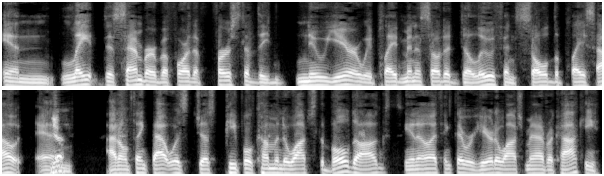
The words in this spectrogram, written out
in late December before the first of the new year, we played Minnesota Duluth and sold the place out. And Yep. I don't think that was just people coming to watch the Bulldogs. You know, I think they were here to watch Maverick hockey.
